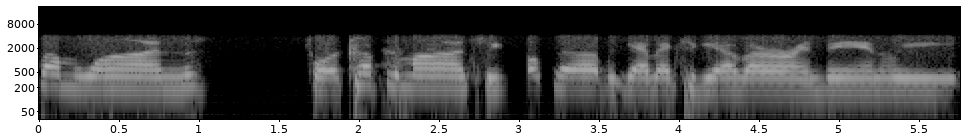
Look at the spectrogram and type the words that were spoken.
someone for a couple of months. We broke up. We got back together, and then we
